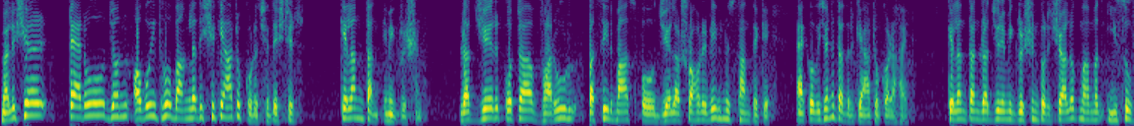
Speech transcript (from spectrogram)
মালয়েশিয়ার তেরো জন অবৈধ বাংলাদেশিকে আটক করেছে দেশটির কেলান্তান ইমিগ্রেশন। রাজ্যের কোটা, ভারুর, পাসির মাস ও জেলা শহরের বিভিন্ন স্থান থেকে এক অভিযানে তাদেরকে আটক করা হয়। কেলান্তান রাজ্যের ইমিগ্রেশন পরিচালক মোহাম্মদ ইউসুফ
